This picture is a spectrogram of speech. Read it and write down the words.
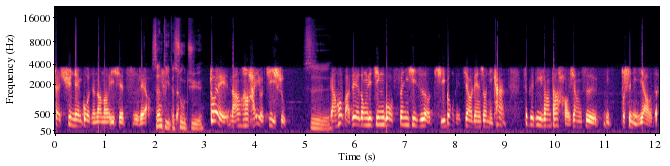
在训练过程当中一些资料，身体的数据，对，然后还有技术，是，然后把这些东西经过分析之后，提供给教练说：“你看这个地方，它好像是你不是你要的，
